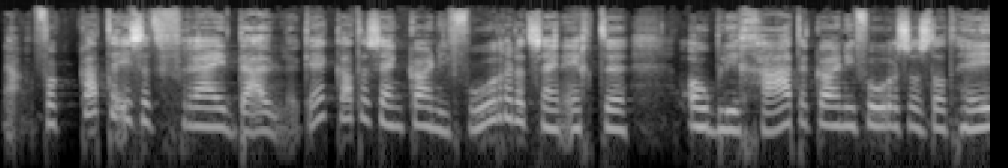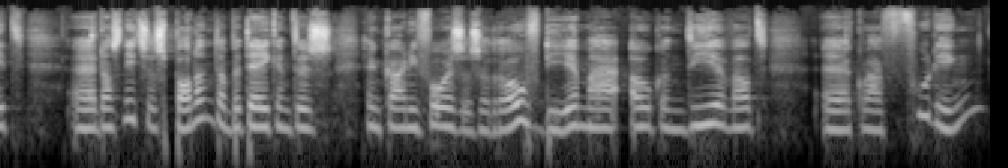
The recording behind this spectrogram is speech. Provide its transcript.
Nou, voor katten is het vrij duidelijk. Hè? Katten zijn carnivoren, dat zijn echt obligate carnivoren, zoals dat heet. Uh, dat is niet zo spannend. Dat betekent dus een carnivore is dus een roofdier, maar ook een dier wat uh, qua voeding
